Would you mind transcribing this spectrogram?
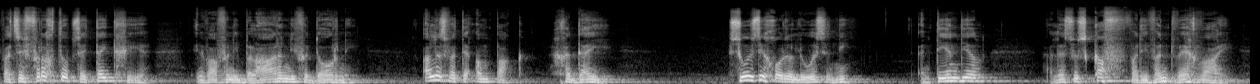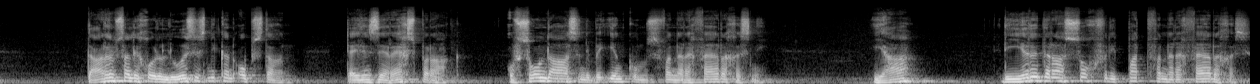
wat sy vrugte op sy tyd gee en waarvan die blare nie verdor nie. Alles wat hy aanpak, gedei. So is die goddelose nie. Inteendeel, hulle is soos kaf wat die wind wegwaai. Daarom sal die goddeloses nie kan opstaan tydens die regspraak of sondaars in die byeenkoms van regverdiges nie. Ja, die Here dra sorg vir die pad van regverdiges,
